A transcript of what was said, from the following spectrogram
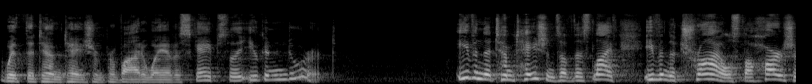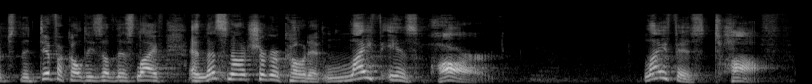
with the temptation, provide a way of escape so that you can endure it. Even the temptations of this life, even the trials, the hardships, the difficulties of this life, and let's not sugarcoat it, life is hard. Life is tough.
